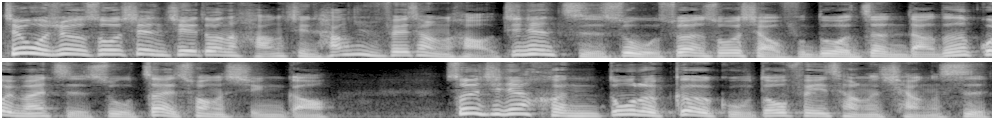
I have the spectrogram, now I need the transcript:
其实我觉得说现阶段的行情，行情非常好。今天指数虽然说小幅度的震荡，但是贵买指数再创新高，所以今天很多的个股都非常的强势，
